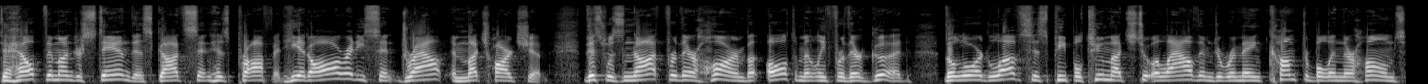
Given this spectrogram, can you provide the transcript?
To help them understand this, God sent his prophet. He had already sent drought and much hardship. This was not for their harm, but ultimately for their good. The Lord loves his people too much to allow them to remain comfortable in their homes,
